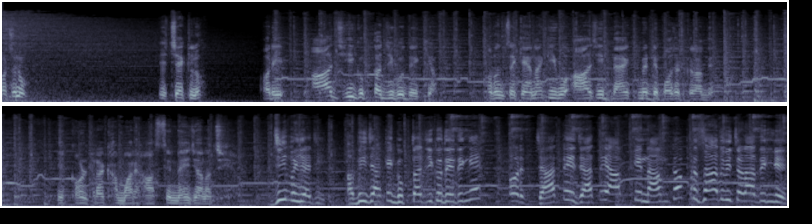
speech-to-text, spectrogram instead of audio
मजनू ये चेक लो। और ये आज ही गुप्ता जी को दे के आओ। और उनसे कहना कि वो आज ही बैंक में डिपॉजिट करा दे। ये कॉन्ट्रैक्ट हमारे हाथ से नहीं जाना चाहिए। जी भैया जी अभी जाके गुप्ता जी को दे देंगे और जाते जाते आपके नाम का प्रसाद भी चढ़ा देंगे।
